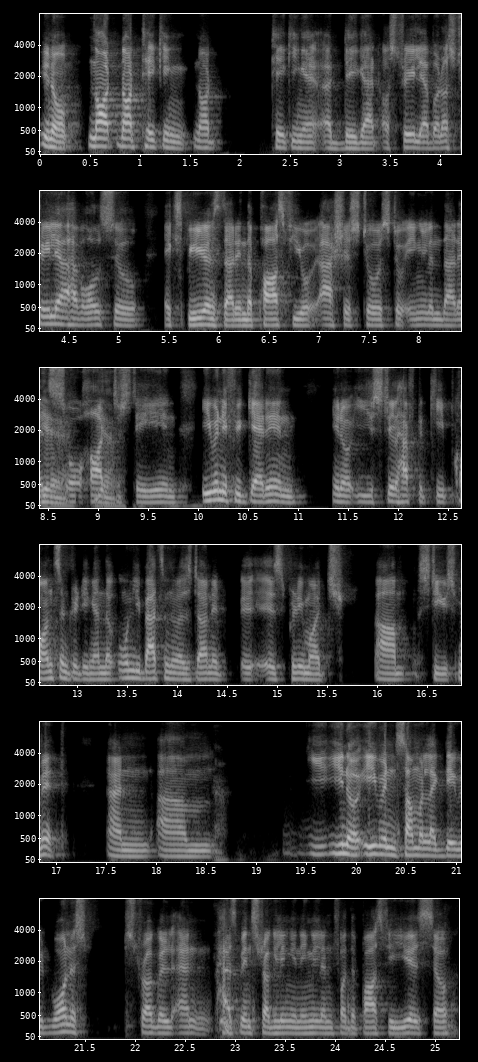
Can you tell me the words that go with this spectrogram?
you know, not not taking not taking a, a, dig at Australia, but Australia have also experienced that in the past few Ashes tours to England that it's yeah, so hard yeah. to stay in. Even if you get in, you know, you still have to keep concentrating. And the only batsman who has done it is pretty much um, Steve Smith. And um, yeah. you, you know, even someone like David Warner struggled and has been struggling in England for the past few years. So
